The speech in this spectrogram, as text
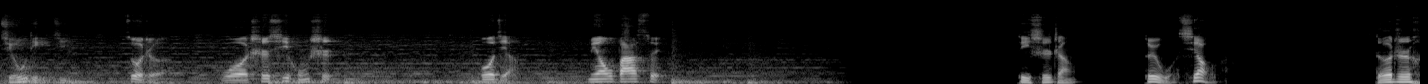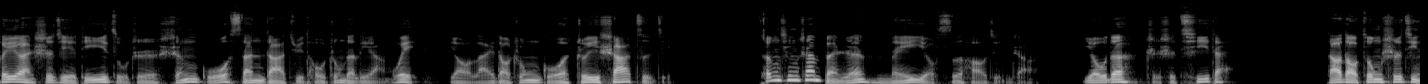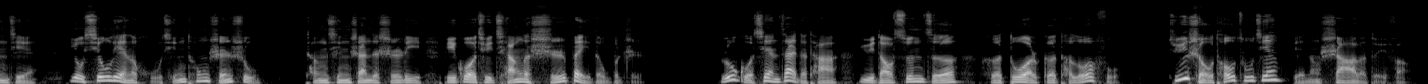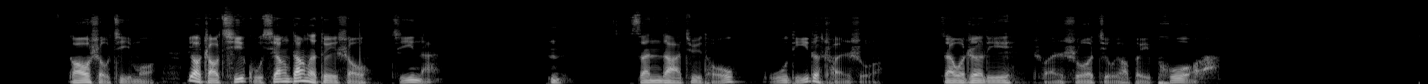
九鼎记》，作者我吃西红柿，播讲喵八岁。第十章，对我笑了。得知黑暗世界第一组织神国三大巨头中的两位要来到中国追杀自己，曾青山本人没有丝毫紧张，有的只是期待。达到宗师境界，又修炼了虎形通神术，藤青山的实力比过去强了十倍都不止。如果现在的他遇到孙泽和多尔戈特洛夫，举手投足间便能杀了对方。高手寂寞，要找旗鼓相当的对手极难。哼，三大巨头无敌的传说，在我这里，传说就要被破了。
